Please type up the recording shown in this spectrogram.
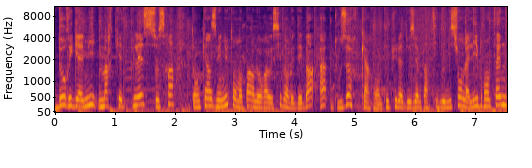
d'Origami Marketplace. Ce sera dans 15 minutes. On en parlera aussi dans le débat à 12h40. Et puis la deuxième partie de l'émission, la libre antenne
